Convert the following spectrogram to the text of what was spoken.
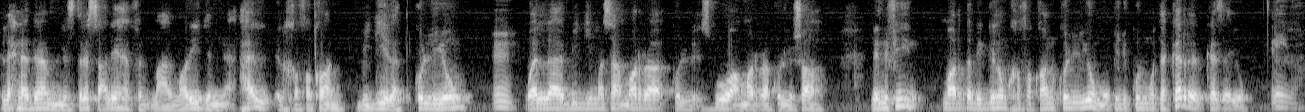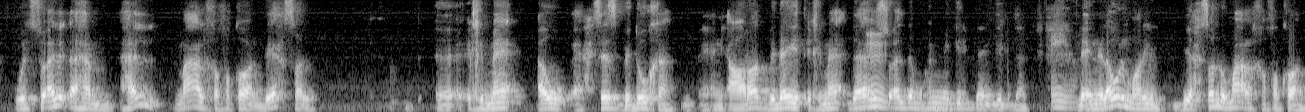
اللي إحنا دايما بنسترس عليها في مع المريض إن هل الخفقان بيجي لك كل يوم. ولا بيجي مثلا مرة كل أسبوع مرة كل شهر؟ لأن في مرضى بيجي لهم خفقان كل يوم ممكن يكون متكرر كذا يوم. أيوه. والسؤال الأهم هل مع الخفقان بيحصل آه، إغماء أو إحساس بدوخة؟ يعني أعراض بداية إغماء ده مم. السؤال ده مهم جدا جدا. أيوه. لأن لو المريض بيحصل له مع الخفقان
